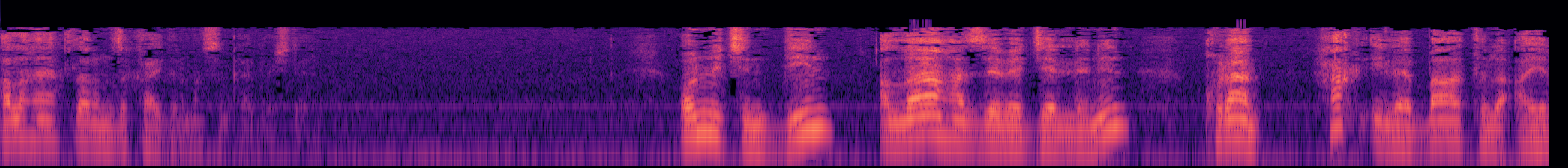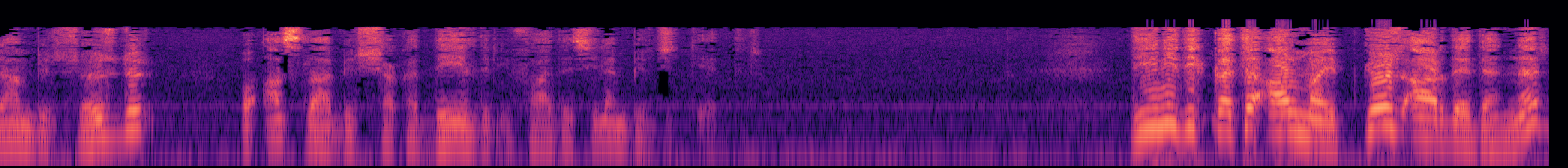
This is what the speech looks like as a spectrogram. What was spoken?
Allah ayaklarımızı kaydırmasın kardeşlerim. Onun için din Allah Azze ve Celle'nin Kur'an hak ile batılı ayıran bir sözdür. O asla bir şaka değildir ifadesiyle bir ciddiyettir. Dini dikkate almayıp göz ardı edenler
